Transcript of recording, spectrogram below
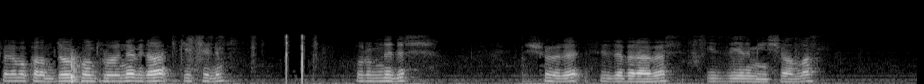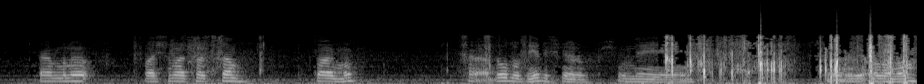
şöyle bakalım döl kontrolüne bir daha geçelim. Durum nedir? Şöyle sizle beraber izleyelim inşallah. Ben bunu başıma taksam tutar mı? Herhalde olur diye düşünüyorum. Şimdi şöyle alalım.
